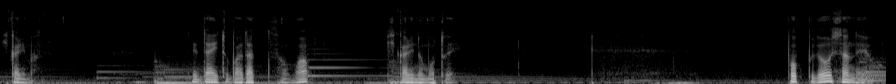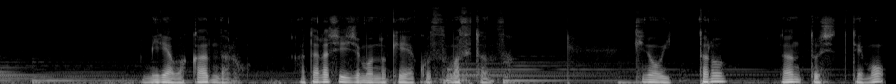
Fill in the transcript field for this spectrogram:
光ります。で、ダイとバダックさんは光のもとへ。ポップどうしたんだよ。見りゃわかるんだろう。新しい呪文の契約を済ませたのさ。昨日言ったろ。何としても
